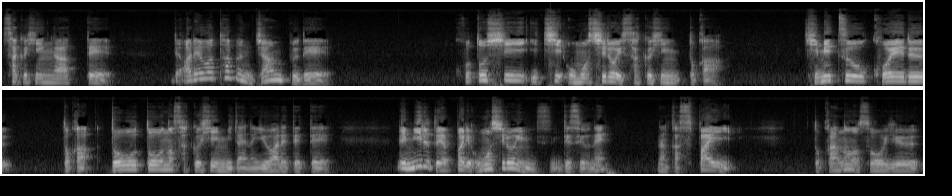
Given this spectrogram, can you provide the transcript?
作品があってであれは多分ジャンプで今年一面白い作品とか「鬼滅を超える」とか同等の作品みたいな言われててで見るとやっぱり面白いんですよね。なんかスパイとかのそういう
